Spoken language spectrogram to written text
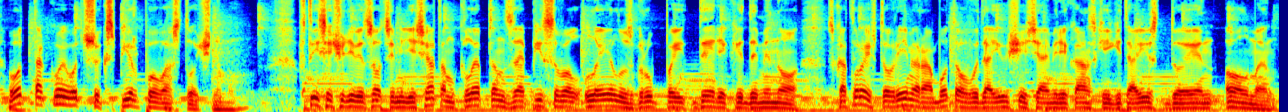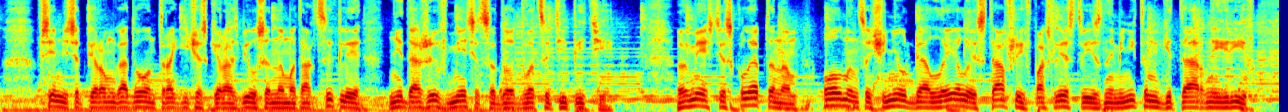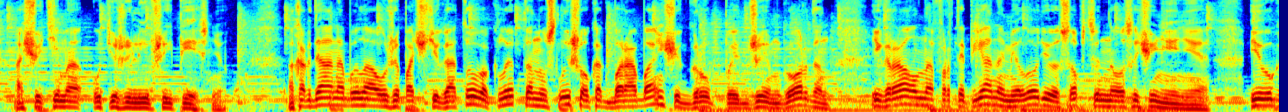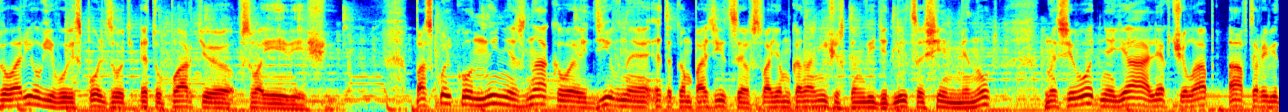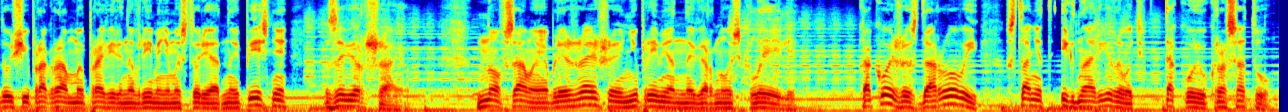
Вот такой вот Шекспир по-восточному – в 1970-м Клэптон записывал Лейлу с группой «Дерек и Домино», с которой в то время работал выдающийся американский гитарист Дуэйн Олмен. В 1971 году он трагически разбился на мотоцикле, не дожив месяца до 25. Вместе с Клэптоном Олман сочинил для Лейлы ставший впоследствии знаменитым гитарный риф, ощутимо утяжеливший песню – а когда она была уже почти готова, Клэптон услышал, как барабанщик группы Джим Гордон играл на фортепиано мелодию собственного сочинения и уговорил его использовать эту партию в своей вещи. Поскольку ныне знаковая, дивная эта композиция в своем каноническом виде длится 7 минут, на сегодня я, Олег Челап, автор и ведущий программы «Проверено временем. История одной песни», завершаю – но в самое ближайшее непременно вернусь к Лейле. Какой же здоровый станет игнорировать такую красоту?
